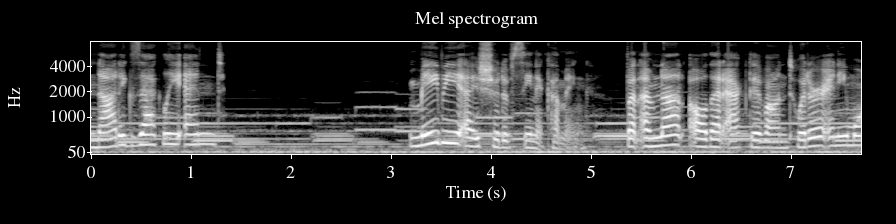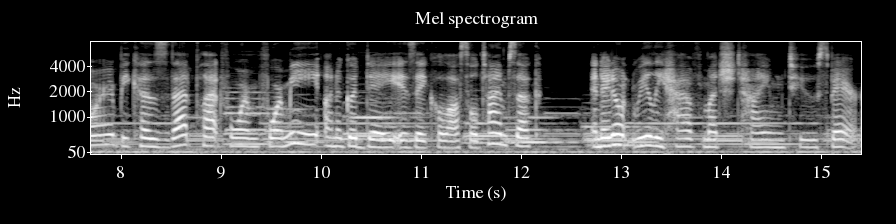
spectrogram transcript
not exactly end. Maybe I should have seen it coming, but I'm not all that active on Twitter anymore because that platform for me on a good day is a colossal time suck, and I don't really have much time to spare.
